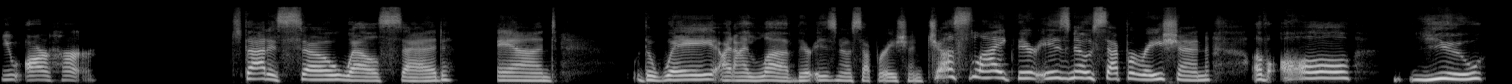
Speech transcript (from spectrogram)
you are her. That is so well said. And the way, and I love there is no separation, just like there is no separation of all you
